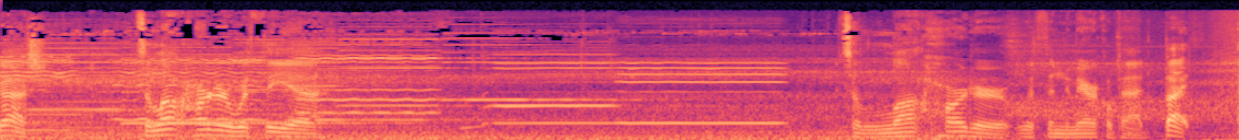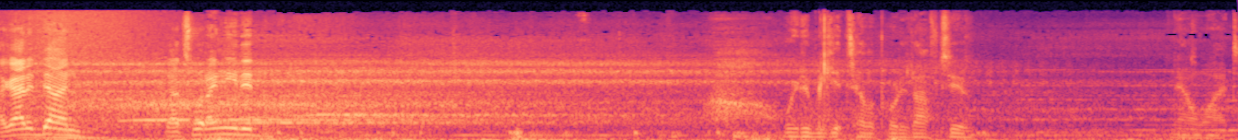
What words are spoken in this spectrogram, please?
Gosh. It's a lot harder with the, uh... It's a lot harder with the numerical pad. But, I got it done. That's what I needed. Where did we get teleported off to? Now what?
